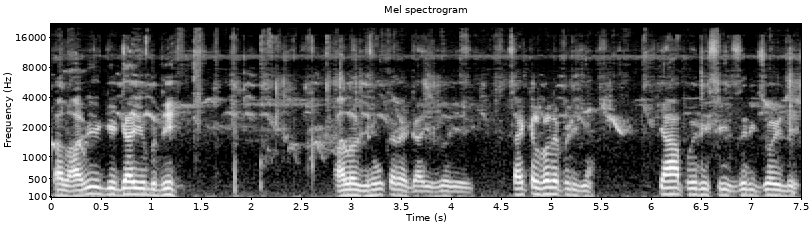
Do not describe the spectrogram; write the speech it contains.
ચાલો આવી ગઈ ગાયું બધી. હાલો જી, શું કરે ગાયું જોઈએ? સાયકલ ભલે પડી ગયા ક્યાં પૂરી છે જરીક જોઈ લઈ.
